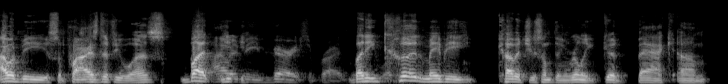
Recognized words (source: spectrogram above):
I would be surprised if he was, but I he, would be very surprised. but he could maybe covet you something really good back um,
